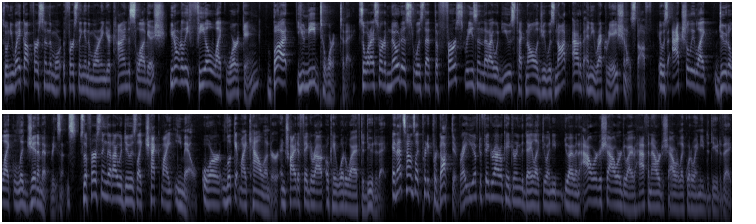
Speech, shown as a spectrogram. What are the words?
So when you wake up first in the mor- first thing in the morning, you're kind of sluggish. You don't really feel like working, but you need to work today. So what I sort of noticed was that the first reason that I would use technology was not out of any recreational stuff. It was actually like due to like legitimate reasons. So the first thing that I would do is like check my email or look at my calendar and try to figure out, okay, what do I have to do today? And that sounds like pretty productive, right? You have to figure out, okay, during the day, like, do I need, do I have an hour to shower? Do I have half an hour to shower? Like, what do I need to do today?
